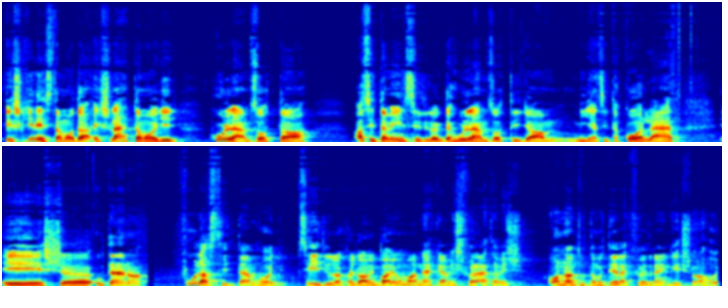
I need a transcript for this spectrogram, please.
és kinéztem oda, és láttam, hogy így hullámzott a, azt hittem én szédülök, de hullámzott így a, mi ez itt a korlát, és uh, utána full azt hittem, hogy szédülök, vagy valami bajom van nekem, és felálltam, és onnan tudtam, hogy tényleg földrengés van, hogy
